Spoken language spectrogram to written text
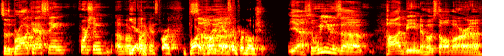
So the broadcasting portion of our yeah, podcast. bar- bar- So, uh, and promotion. Yeah, so we use uh, Podbean to host all of our uh,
